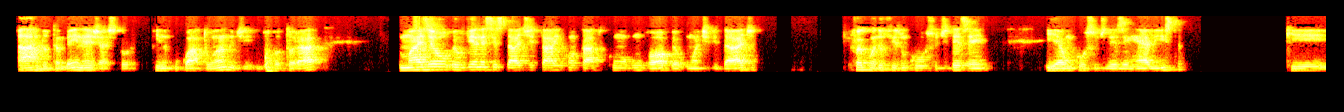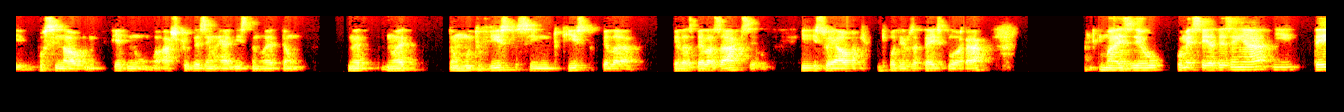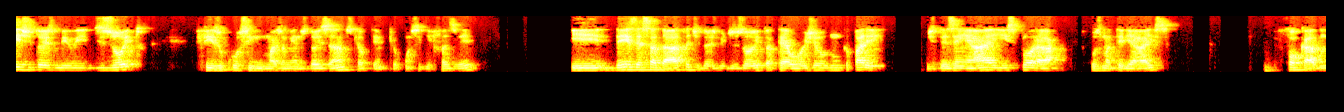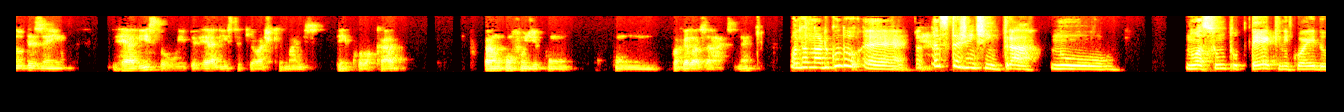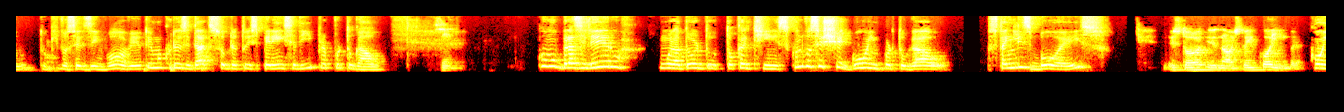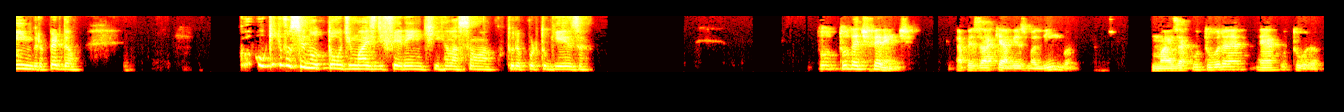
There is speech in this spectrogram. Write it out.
árduo também, né? Já estou indo para o quarto ano de, do doutorado, mas eu, eu vi a necessidade de estar em contato com algum hobby, alguma atividade. Foi quando eu fiz um curso de desenho, e é um curso de desenho realista, que, por sinal, ele não, acho que o desenho realista não é tão não é, não é tão muito visto assim, muito quisto pela pelas belas artes, eu, isso é algo que podemos até explorar, mas eu comecei a desenhar e desde 2018 fiz o curso em mais ou menos dois anos, que é o tempo que eu consegui fazer, e desde essa data, de 2018 até hoje, eu nunca parei de desenhar e explorar os materiais focado no desenho realista ou hiperrealista, que eu acho que é mais bem colocado para não confundir com, com, com, a Belas Artes, né? Ô Leonardo, quando, é, antes da gente entrar no, no assunto técnico aí do, do que você desenvolve, eu tenho uma curiosidade sobre a tua experiência de ir para Portugal. Sim. Como brasileiro, morador do Tocantins, quando você chegou em Portugal, você está em Lisboa, é isso? Estou, não, estou em Coimbra. Coimbra, perdão. O que, que você notou de mais diferente em relação à cultura portuguesa? Tudo, tudo é diferente. Apesar que é a mesma língua, mas a cultura é a cultura.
